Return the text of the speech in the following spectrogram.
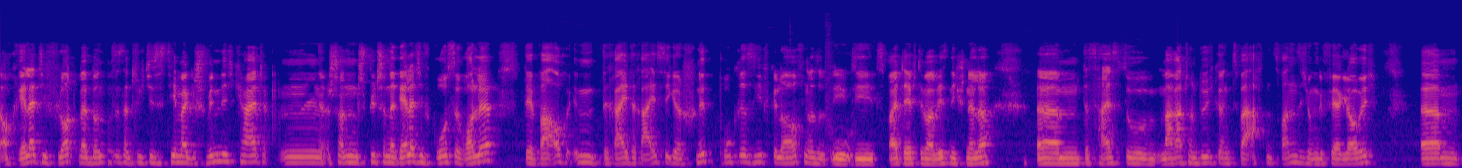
auch relativ flott, weil bei uns ist natürlich dieses Thema Geschwindigkeit mh, hm, schon, spielt schon eine relativ große Rolle. Der war auch in 3,30er Schnitt progressiv gelaufen, also die, die zweite Hälfte war wesentlich schneller. Ähm, das heißt, so Marathon-Durchgang 2,28 ungefähr, glaube ich. Ähm,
